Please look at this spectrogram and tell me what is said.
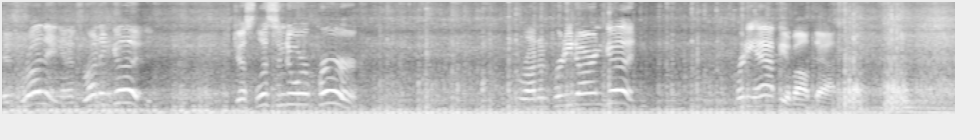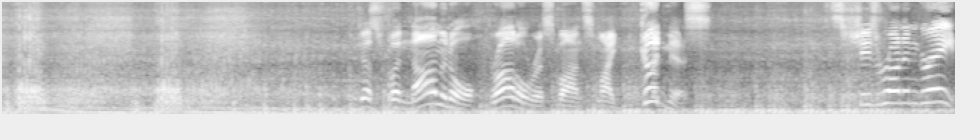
It's running and it's running good. Just listen to her purr. Running pretty darn good happy about that just phenomenal throttle response. My goodness. She's running great.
